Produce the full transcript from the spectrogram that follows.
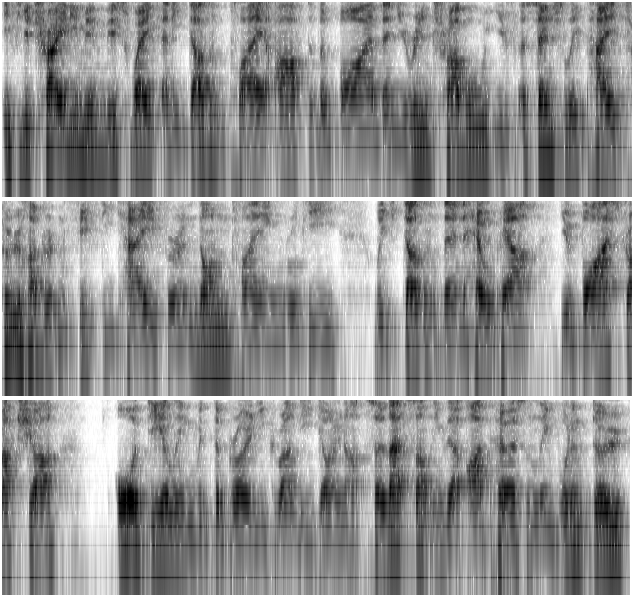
if you trade him in this week and he doesn't play after the bye, then you're in trouble. You've essentially paid 250k for a non playing rookie, which doesn't then help out your bye structure or dealing with the Brodie Grundy donut. So that's something that I personally wouldn't do.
